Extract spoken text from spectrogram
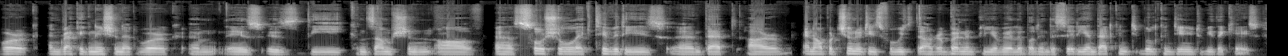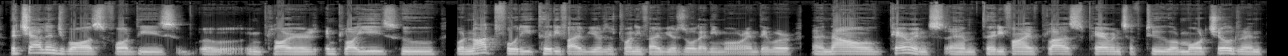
work and recognition at work um, is is the consumption of uh, social activities uh, that are and opportunities for which they are abundantly available in the city, and that will continue to be the case. The challenge was for these uh, employers employees who were not 40, 35 years or 25 years old anymore, and they were uh, now parents, um, 35 plus parents of two or more children,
